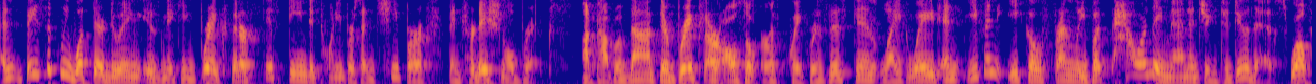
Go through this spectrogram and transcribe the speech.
And basically what they're doing is making bricks that are 15 to 20% cheaper cheaper than traditional bricks. On top of that, their bricks are also earthquake resistant, lightweight, and even eco-friendly, but how are they managing to do this? Well,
